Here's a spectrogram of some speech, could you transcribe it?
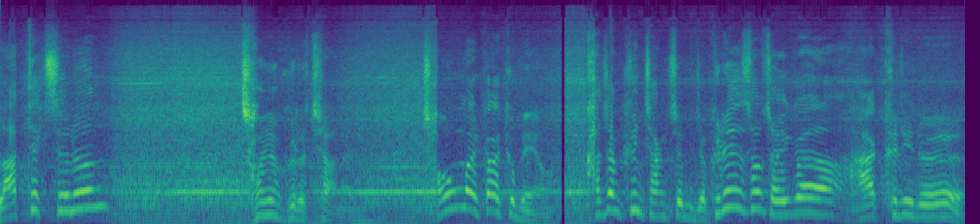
라텍스는 전혀 그렇지 않아요. 정말 깔끔해요. 가장 큰 장점이죠. 그래서 저희가 아크릴을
